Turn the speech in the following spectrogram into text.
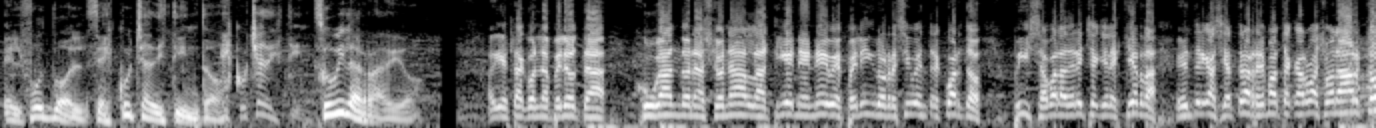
El fútbol se escucha distinto. Escucha distinto. Subí la radio. Ahí está con la pelota, jugando Nacional, la tiene Neves, peligro, recibe en tres cuartos, pisa, va a la derecha y a la izquierda, entrega hacia atrás, remata Carballo al arco.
